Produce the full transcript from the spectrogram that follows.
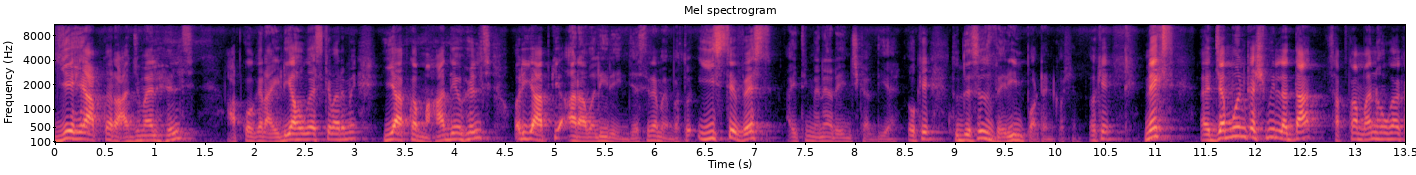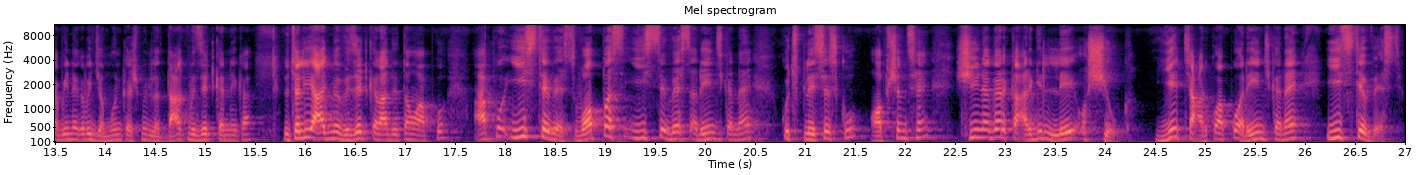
ये है आपका राजमहल हिल्स आपको अगर आइडिया होगा इसके बारे में, ये आपका महादेव हिल्स और ये आपकी अरावली रेंजेस रिमेंबर तो ईस्ट से वेस्ट आई थिंक मैंने अरेंज कर दिया है ओके तो this is very important question okay next Jammu and Kashmir, Ladakh, सबका मन होगा कभी ना कभी जम्मू एंड कश्मीर, लद्दाख विज़िट करने का। तो चलिए आज मैं विज़िट करा देता हूँ आपको। आपको ईस्ट से वेस्ट वापस ईस्ट से वेस्ट अरेंज करना है। कुछ प्लेसेस को ऑप्शन है, श्रीनगर, कारगिल ले और श्योक। ये चार को आपको अरेंज करना है ईस्ट से west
